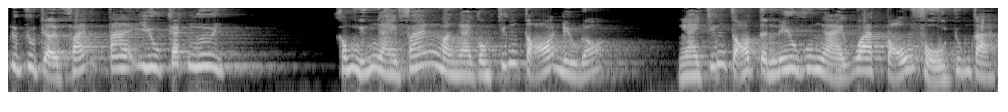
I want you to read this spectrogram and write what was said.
đức chúa trời phán, ta yêu các ngươi. Không những ngài phán mà ngài còn chứng tỏ điều đó. Ngài chứng tỏ tình yêu của Ngài qua tổ phụ chúng ta.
